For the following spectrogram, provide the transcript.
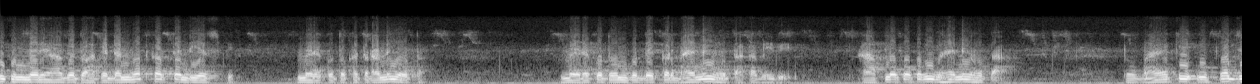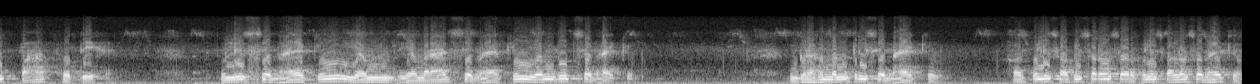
लेकिन मेरे आगे तो आके दंडवत करते हैं डीएसपी मेरे को तो खतरा नहीं होता। मेरे को तो उनको देखकर भय नहीं होता कभी भी। आप लोगों को भी भय नहीं होता। तो भय की उपज पाप होती है। पुलिस से भय क्यों? यम, यमराज से भय क्यों? यमदूत से भय क्यों? गृह मंत्री से भय क्यों? और पुलिस ऑफिसरों से और पुलिस वालों से भय क्यों?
